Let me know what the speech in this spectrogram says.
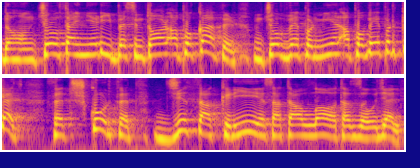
domethënë qoftë ai njeri besimtar apo kafir, qoftë vepër mirë apo vepër keq, thet shkurt thet gjitha krijesat e Allahut azza wa jall,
